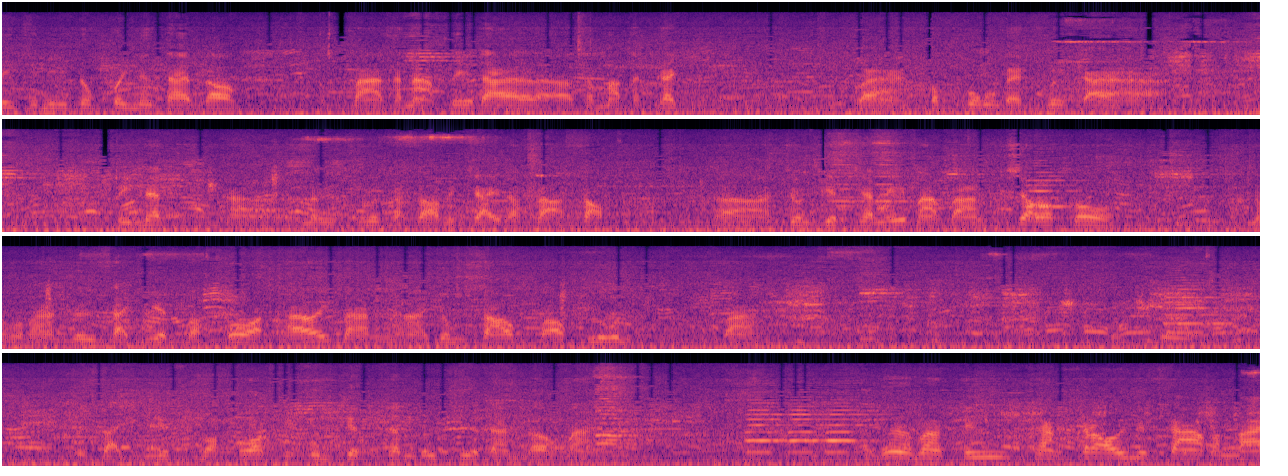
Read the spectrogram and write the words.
រាជធានីភ្នំពេញនឹងតែម្ដងបាទគណៈពេលដែលសមត្ថកិច្ចបាទកំពុងតែធ្វើការពិនិត្យអឺនិងធ្វើកសោបវិច័យដល់សាកសពអឺជនជាតិចិននេះបាទបានខ្យល់កោនោះបាទគឺសាច់ញាតិរបស់គាត់ហើយបានយំសោកបោកខ្លួនបាទគឺសាច់ញាតិរបស់គាត់គឺជនជាតិចិនដូចជាតែម្ដងបាទគឺ បាទទីខាងក្រោយនេះការបន្លែ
